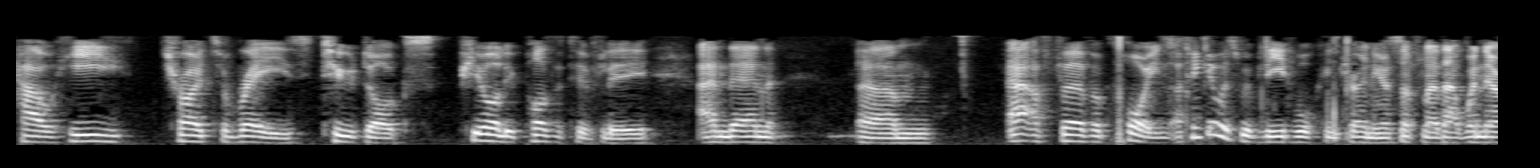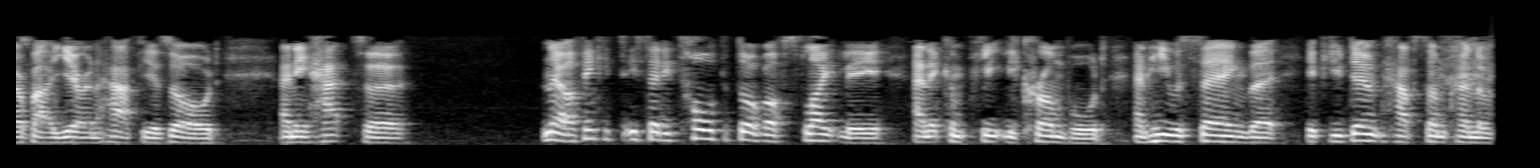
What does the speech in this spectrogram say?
how he tried to raise two dogs purely positively, and then um, at a further point, I think it was with lead walking training or something like that, when they were about a year and a half years old, and he had to. No, I think he, he said he told the dog off slightly, and it completely crumbled. And he was saying that if you don't have some kind of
